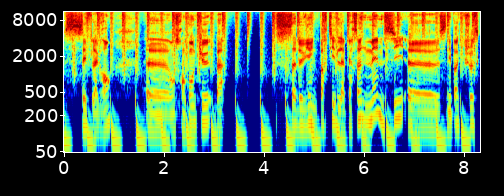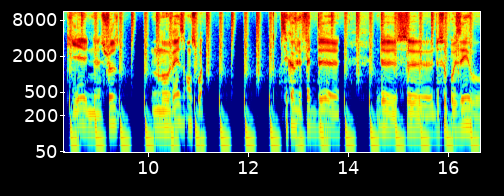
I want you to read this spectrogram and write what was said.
c'est flagrant. On se rend compte que bah ça devient une partie de la personne, même si euh, ce n'est pas quelque chose qui est une chose mauvaise en soi. C'est comme le fait de, de, de s'opposer aux,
